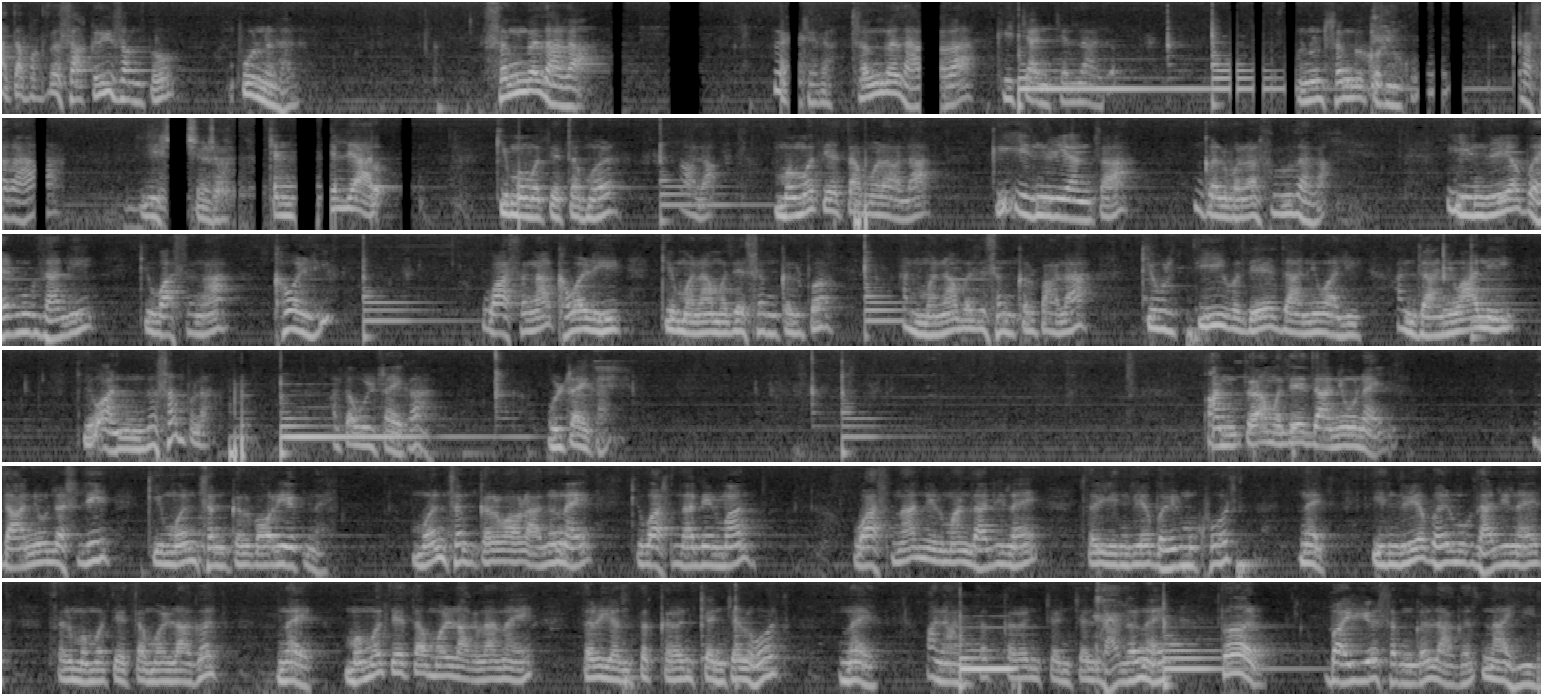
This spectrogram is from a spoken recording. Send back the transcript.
आता फक्त साखळी सांगतो पूर्ण झालं. संघ झाला. लक्षात संघ झाला की चांचल्य आलं. म्हणून संघ करू नको. कसा राहा. चांचल्य आलं की ममतेचा मळ आला. ममतेचा मळ आला की इंद्रियांचा गलबला सुरू झाला. इंद्रिय बहिर्मुख झाली की वासना खवळली. वासना खवळली की मनामध्ये संकल्प आणि मनामध्ये संकल्प आला की वृत्तीमध्ये जाणीव आली. आणि जाणीव आली की आनंद संपला. आता उलटा आहे का? उलटा आहे का? अंतरामध्ये जाणीव नाही. जाणीव नसली की मन संकल्पावर येत नाही. मन संकल्पावर आलं नाही की वासना निर्माण. वासना निर्माण झाली नाही तर इंद्रिय बहिर्मुख होत नाहीत. इंद्रिय बहिर्मुख झाली नाहीत तर ममतेचा मळ लागत नाही. ममतेचा मळ लागला नाही तर यंत्रकरण चंचल होत नाही. आणि अंतःकरण चंचल झालं नाही तर बाह्य संघ लागत नाही.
